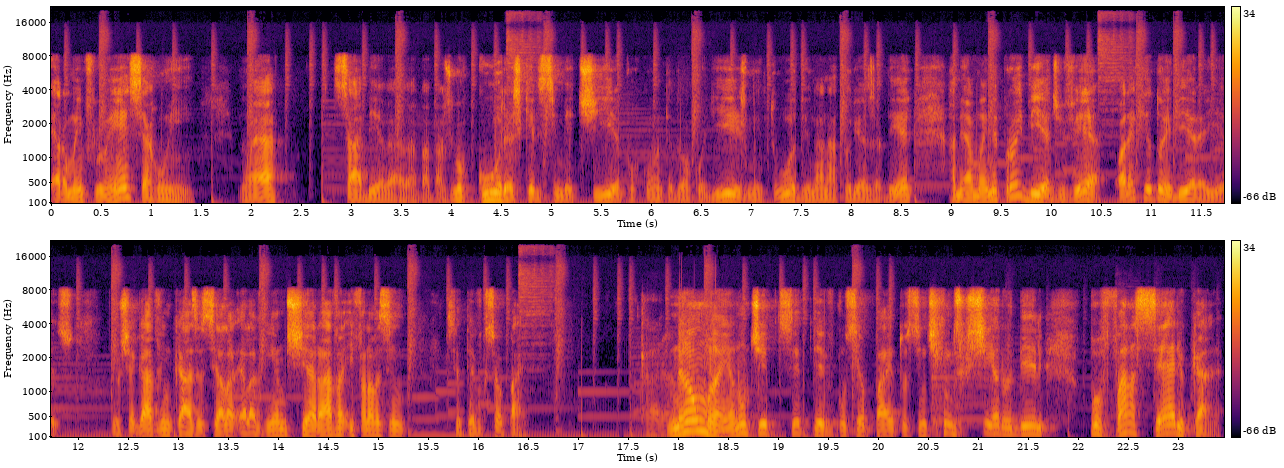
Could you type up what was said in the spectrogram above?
era uma influência ruim, não é? sabe, as loucuras que ele se metia por conta do alcoolismo e tudo, e na natureza dele. A minha mãe me proibia de ver. Olha que doideira isso. Eu chegava em casa, se ela, ela vinha, me cheirava e falava assim: Você teve com seu pai. Caramba. Não, mãe, eu não tive. Você teve com seu pai, eu tô sentindo o cheiro dele. Pô, fala sério, cara.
